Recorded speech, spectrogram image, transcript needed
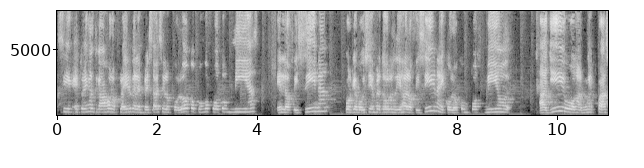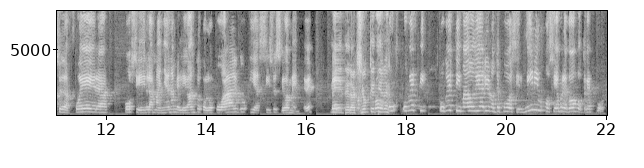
si estoy en el trabajo, los flyers de la empresa a veces los coloco, pongo fotos mías en la oficina, porque voy siempre todos los días a la oficina y coloco un post mío allí o en algún espacio de afuera, o si en la mañana me levanto, coloco algo y así sucesivamente. La interacción que tienes. Un, estimado diario no te puedo decir, mínimo siempre dos o tres posts,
